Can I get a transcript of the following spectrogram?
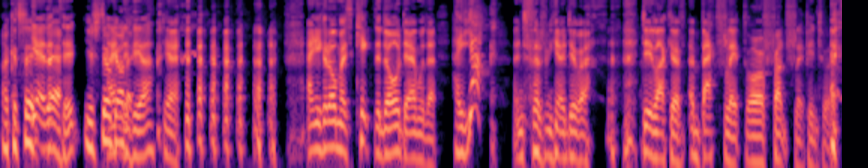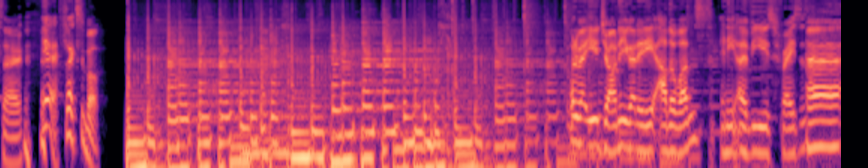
I could see. it. yeah, that's it. You've still got it. Olivia. Yeah. and you could almost kick the door down with a hey yeah and sort of you know do a do like a, a backflip or a front flip into it. So yeah, flexible. What about you, John? Have You got any other ones? Any overused phrases? Uh,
